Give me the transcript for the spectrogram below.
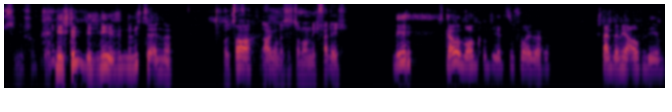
sind wir schon durch? Nee, stimmt nicht. Nee, sind noch nicht zu Ende. Ich wollte es Oh. sagen, das ist doch noch nicht fertig. Nee, ich glaube, morgen kommt die letzte Folge. Stand, wenn wir aufnehmen.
